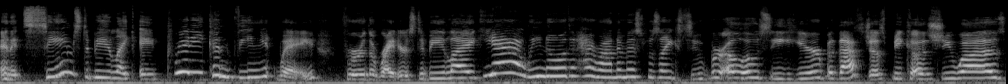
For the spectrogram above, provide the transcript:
And it seems to be like a pretty convenient way for the writers to be like, yeah, we know that Hieronymus was like super LOC here, but that's just because she was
